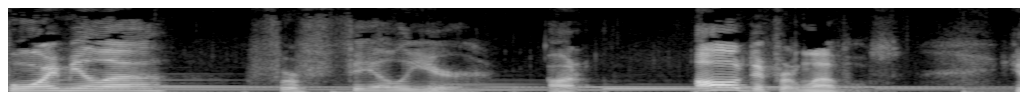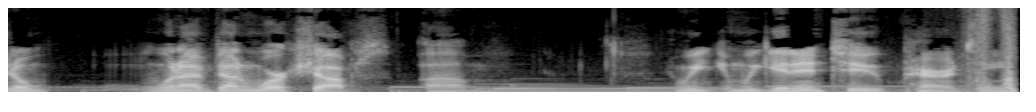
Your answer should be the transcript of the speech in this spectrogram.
formula for failure on all different levels. You know, when I've done workshops, um, and we and we get into parenting,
